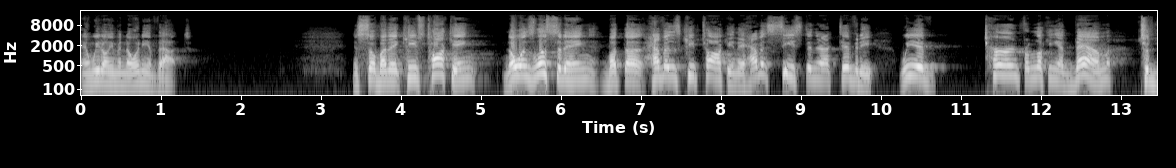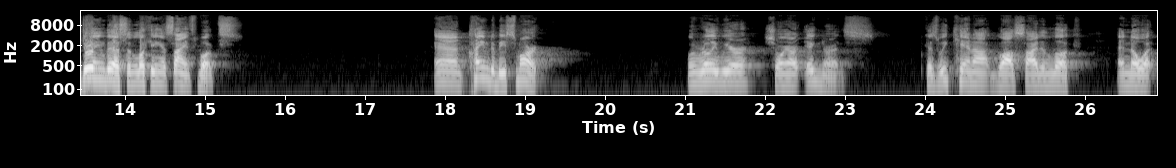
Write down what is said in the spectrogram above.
and we don't even know any of that. And so, but it keeps talking. No one's listening, but the heavens keep talking. They haven't ceased in their activity. We have turned from looking at them to doing this and looking at science books and claim to be smart when really we are showing our ignorance because we cannot go outside and look and know what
